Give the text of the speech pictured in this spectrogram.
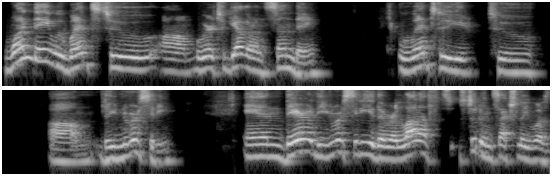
one day we went to um, we were together on sunday. We went to to um, the university. And there the university there were a lot of students actually was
